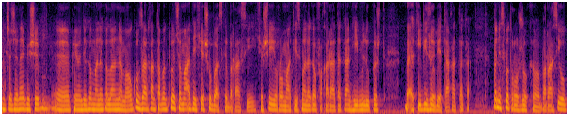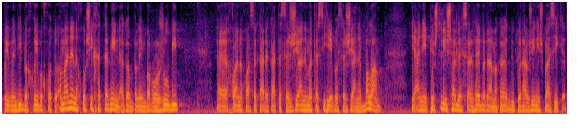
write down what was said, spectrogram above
ئینجا جەنابیش پەیوەندیەکەمان لەگەڵا نەماوە. گوڵزار خان تەبەن تۆ جەماعەتی کێشەو باس کرد بەڕاستی کێشەی ڕۆماتیزمە لەگەڵ فەقەراتەکان هی مل و پشت بە ئەکیدی زۆر بێ تاقەت دەکا بە نیسبەت ڕۆژوو کەوە بەڕاستی ئەوە پەیوەندی بە خۆی بە خۆتەوە ئەمانە نەخۆشی خەتەر نین ئەگەر بڵێین بە ڕۆژوو بیت خوا نەخواستە کارەکاتە سەر ژیانە مەترسی هەیە بۆ سەر ژیانە بەڵام یعنی پێشتریش هەر لە سەرەتای بەرنامەکە دکتۆر هاوژینیش باسی کرد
